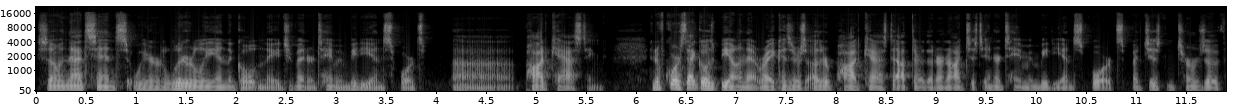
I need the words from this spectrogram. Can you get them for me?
So in that sense, we are literally in the golden age of entertainment media and sports uh, podcasting. And of course, that goes beyond that, right? Because there's other podcasts out there that are not just entertainment media and sports, but just in terms of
